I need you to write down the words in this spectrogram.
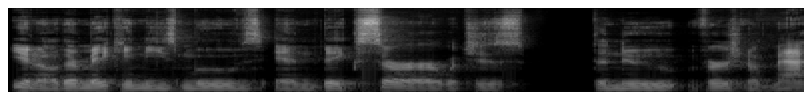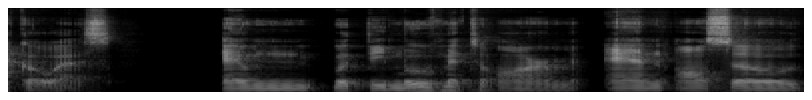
you know they're making these moves in Big Sur, which is the new version of Mac OS, and with the movement to ARM and also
